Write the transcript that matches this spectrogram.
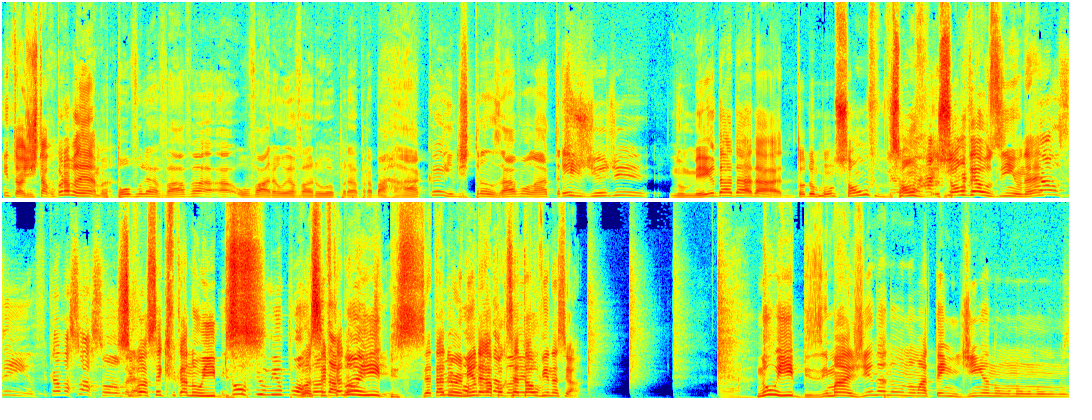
Então a gente tá com problema. O povo levava o varão e a varoa pra barraca e eles transavam lá três dias de. No meio da, da, da- todo mundo, só um, só um, só um véuzinho, né? Legalzinho, ficava só a sombra. Se você que fica no Ibis. Igual o filminho pornô Você da fica no Band. Ibis. Você tá dormindo, daqui a pouco da você tá Band. ouvindo assim, ó. No Ibis. Imagina num- numa tendinha num, num- num-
